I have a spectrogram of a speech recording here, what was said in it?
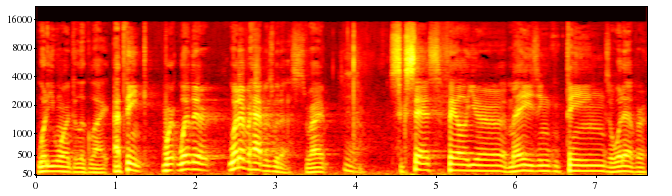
what do you want it to look like? I think whether whatever happens with us, right? Yeah. Success, failure, amazing things, or whatever.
